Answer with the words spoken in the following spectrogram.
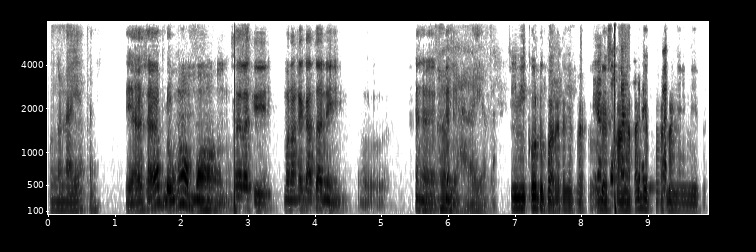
mengenai apa nih? Ya, saya belum ngomong. Saya lagi merangkai kata nih. Oh. Oh iya, iya Pak. Si Miko tuh Pak katanya Pak. Ya, Udah Pak, semangat aja Pak. Pak nanya ini Pak.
